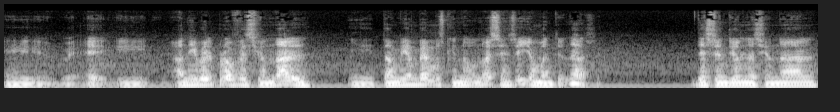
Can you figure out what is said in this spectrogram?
eh, eh, a nivel profesional eh, también vemos que no, no es sencillo mantenerse. Descendió el Nacional,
